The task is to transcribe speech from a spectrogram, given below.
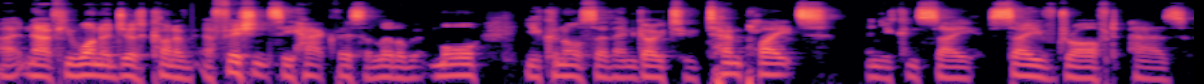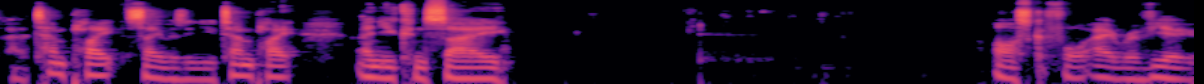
Uh, now, if you want to just kind of efficiency hack this a little bit more, you can also then go to templates and you can say save draft as a template, save as a new template, and you can say ask for a review.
